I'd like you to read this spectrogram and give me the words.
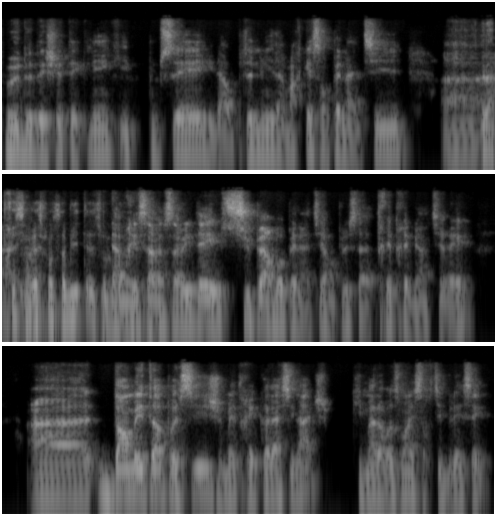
peu de déchets techniques, il poussait, il a obtenu, il a marqué son penalty. Euh, il a pris sa responsabilité. il a pris sa responsabilité et super beau penalty. En plus, a très, très bien tiré. Euh, dans mes tops aussi, je mettrais Kolasinac, qui malheureusement est sorti blessé.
